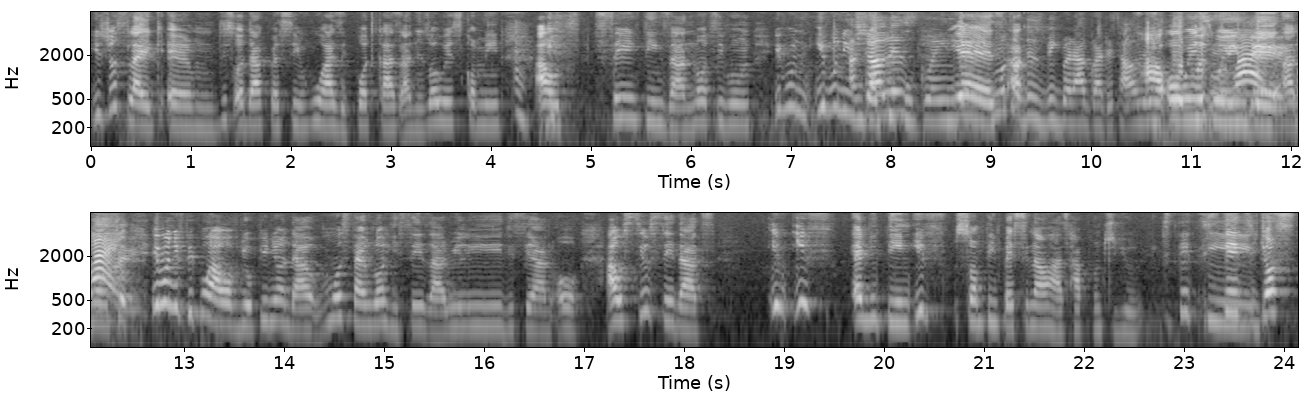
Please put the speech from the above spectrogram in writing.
is just like um this other person who has a podcast and is always coming out saying things that are not even even even if And some people going yes there. Most uh, of these big brother graduates are always, are always going going Why? there and Why? also even if people are of the opinion that most times what he says are really this and all i will still say that if if anything if something personal has happened to you State state it. just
